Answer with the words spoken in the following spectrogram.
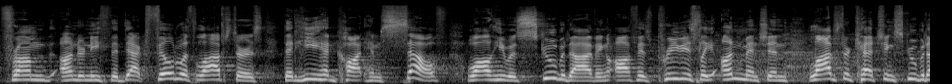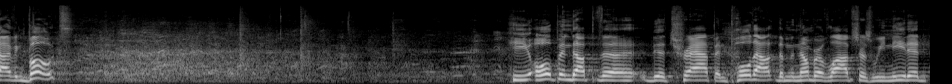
from underneath the deck, filled with lobsters that he had caught himself while he was scuba diving off his previously unmentioned lobster catching scuba diving boat. He opened up the, the trap and pulled out the number of lobsters we needed,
